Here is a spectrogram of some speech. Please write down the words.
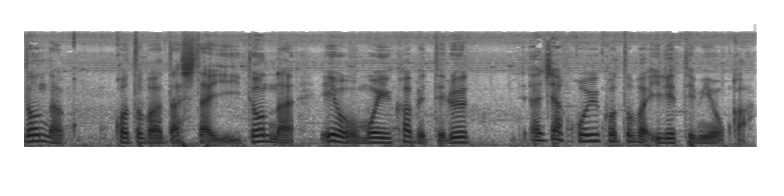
どんな言葉を出したい？どんな絵を思い浮かべてる？あじゃあこういう言葉入れてみようか。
